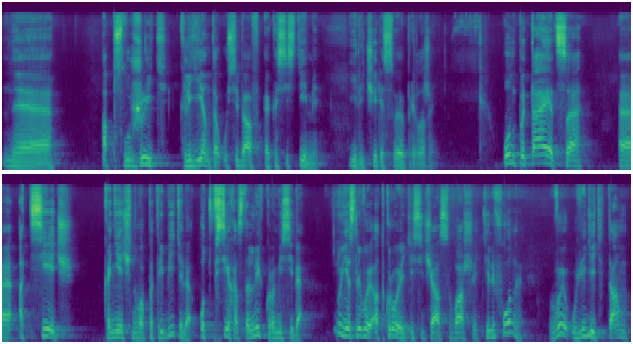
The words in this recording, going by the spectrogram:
э, обслужить клиента у себя в экосистеме или через свое приложение. Он пытается э, отсечь конечного потребителя от всех остальных, кроме себя. Ну, если вы откроете сейчас ваши телефоны, вы увидите там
